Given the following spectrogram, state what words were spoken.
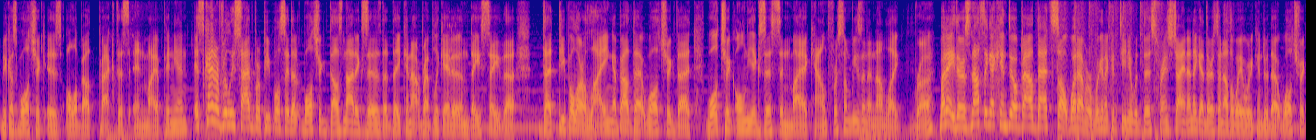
because wall trick is all about practice in my opinion. It's kind of really sad where people say that wall trick does not exist, that they cannot replicate it and they say that that people are lying about that wall trick, that wall trick only exists in my account for some reason and I'm like, bruh. But hey, there's nothing I can do about that, so whatever. We're gonna continue with this Frenzy Giant and again, there's another way where you can do that wall trick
